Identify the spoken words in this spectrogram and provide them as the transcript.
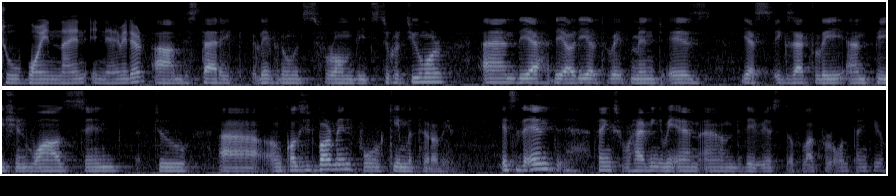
2.9 in diameter. Um, the static lymph nodes from the testicular tumor, and the, the ideal treatment is yes, exactly, and patient was sent to uh, oncology department for chemotherapy. It's the end. Thanks for having me, and, and the best of luck for all. Thank you.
